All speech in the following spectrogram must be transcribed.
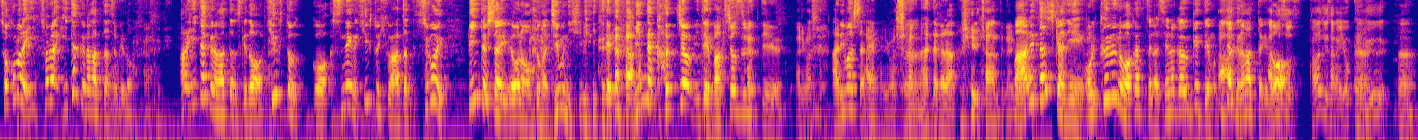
そこまでいそれは痛くなかったんですよけど。あ痛くなかったんですけど皮膚とこうすねが皮膚と皮膚が当たってすごいピンとしたような音がジムに響いて みんなこっちを見て爆笑するっていう。ありましたありましたね、はいありました。うん、だからまあまあれ確かに俺来るの分かってたから背中受けても痛くなかったけああとそうどです。川尻さんがよく言う、うん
